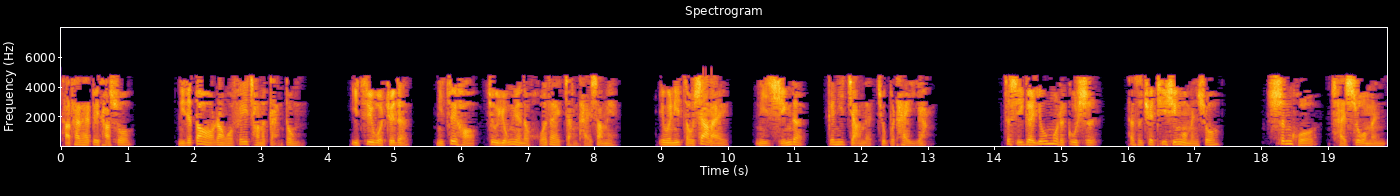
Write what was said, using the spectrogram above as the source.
他太太对他说：“你的道让我非常的感动，以至于我觉得你最好就永远的活在讲台上面，因为你走下来，你行的跟你讲的就不太一样。”这是一个幽默的故事，但是却提醒我们说，生活才是我们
